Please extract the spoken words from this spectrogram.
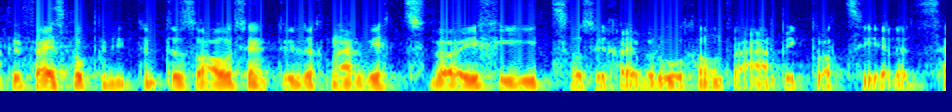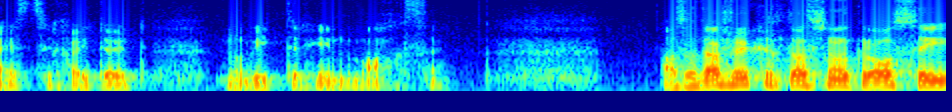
Für Facebook bedeutet das sie natürlich wie zwei Feeds, die sie brauchen und Werbung platzieren. Das heisst, sie können dort noch weiterhin wachsen. Also das ist wirklich das ist noch eine grosse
